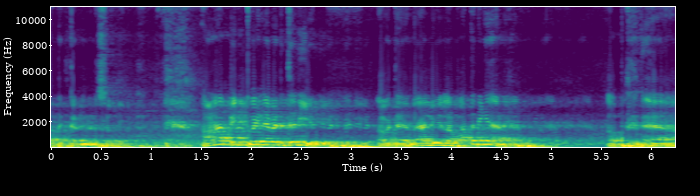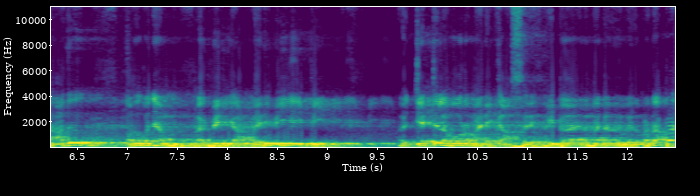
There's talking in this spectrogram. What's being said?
அதுக்குன்னு சொல்லி. ஆனால் பிட்கோயினை பேர் தெரியும். அவர்கிட்ட வேல்யூ எல்லாம் பார்த்துறீங்க அப்போ அது அது கொஞ்சம் பெரிய வெரி விஐபி ஜெட்டில் போகிற மாதிரி காசு இப்போ மற்றது அப்போ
